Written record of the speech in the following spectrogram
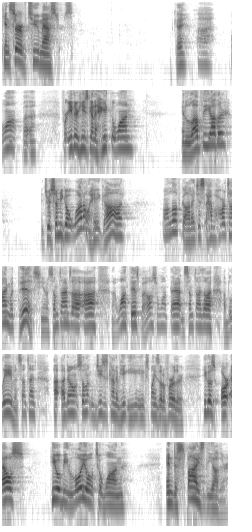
can serve two masters. Okay? Uh, want. Uh, for either he's going to hate the one and love the other. And to some you go, well, I don't hate God. Well, I love God. I just have a hard time with this. You know, sometimes I, I, I want this, but I also want that. And sometimes I, I believe, and sometimes I, I don't. So Jesus kind of, he, he explains a little further. He goes, or else he will be loyal to one and despise the other.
